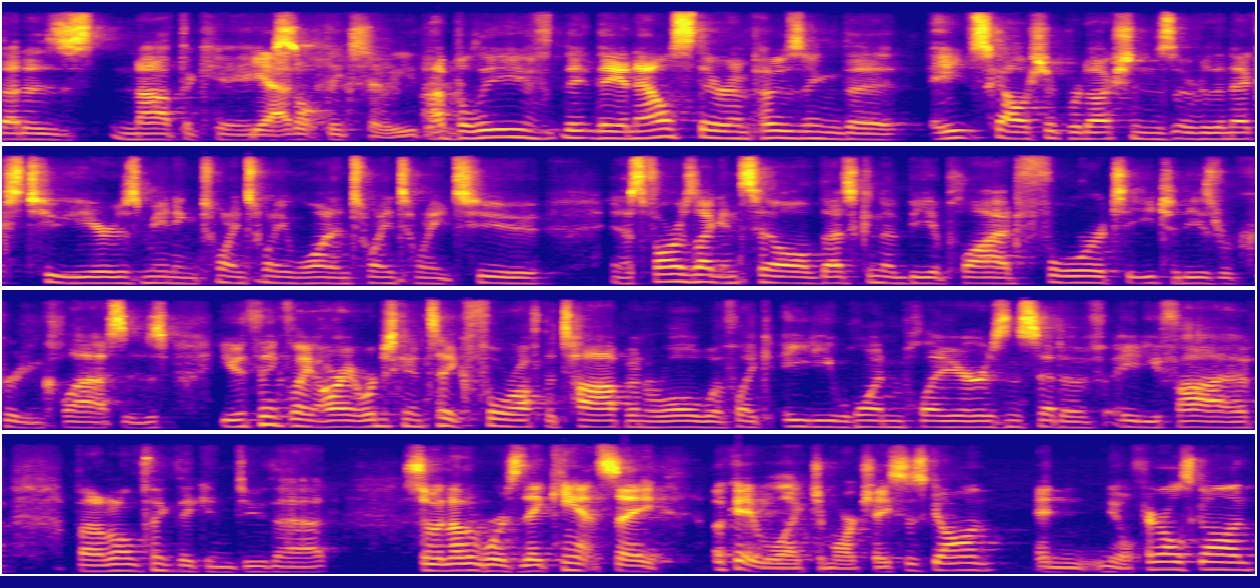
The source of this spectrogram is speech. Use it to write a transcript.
that is not the case. Yeah, I don't think so either. I believe they, they announced they're imposing the eight scholarship reductions over the next two years, meaning 2021 and 2022. And as far as I can tell, that's going to be applied four to each of these recruiting classes. You think like, all right, we're just going to take four off the top and roll with like 81 players instead of 85, but I don't think they can do that. So in other words, they can't say, okay, well, like Ja'Marr Chase is gone and Neil Farrell's gone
